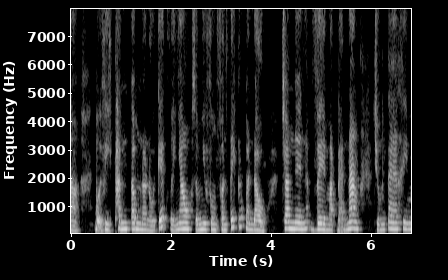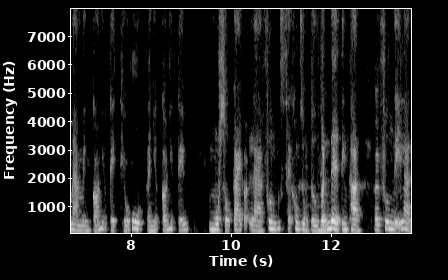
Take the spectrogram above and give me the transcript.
đó. bởi vì thân tâm nó nối kết với nhau, giống như phương phân tích lúc ban đầu. Cho nên về mặt bản năng, chúng ta khi mà mình có những cái thiếu hụt và những, có những cái, một số cái, gọi là, phương sẽ không dùng từ vấn đề tinh thần. Rồi phương nghĩ là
